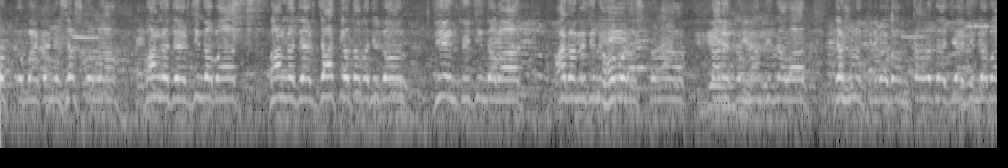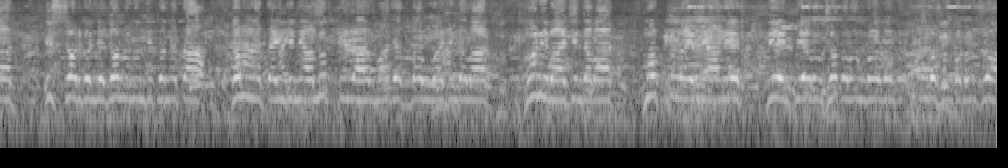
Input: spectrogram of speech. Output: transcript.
বক্তব্য এখানে শেষ করলাম। বাংলাদেশ জিন্দাবাদ, বাংলাদেশ জাতীয়তাবাদী দল, বিএনপি জিন্দাবাদ, আগামী দিনে হব রাষ্ট্রনায়ক জিন্দাবাদ, দেশনেত্রী বেগম খালেদা জিয়া জিন্দাবাদ ঈশ্বরগঞ্জের জননন্দিত নেতা, জননেতা ইঞ্জিনিয়ার লুৎফুল্লাহ মাজাদ বাবু ভাই জিন্দাবাদ, মণি ভাই জিন্দাবাদ মকবুল্লাহ ইউনিয়নের বিএনপি এবং সকল অঙ্গ সংগঠন সহ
